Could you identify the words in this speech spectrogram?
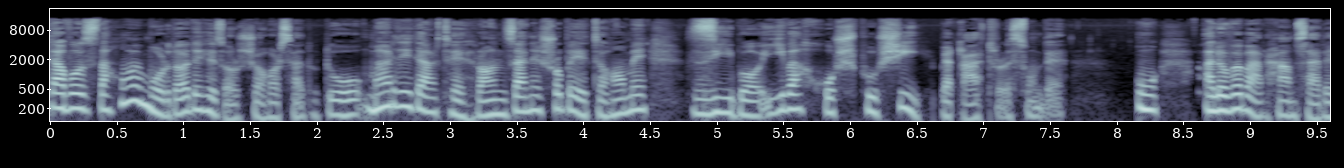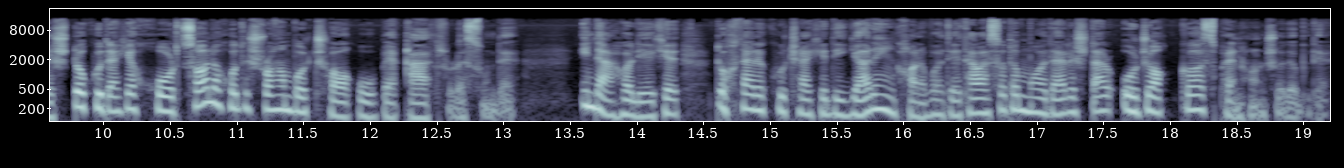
دوازدهم مرداد 1402 مردی در تهران زنش رو به اتهام زیبایی و خوشپوشی به قتل رسونده. او علاوه بر همسرش دو کودک خردسال خودش رو هم با چاقو به قتل رسونده. این در حالیه که دختر کوچک دیگر این خانواده توسط مادرش در اجاق گاز پنهان شده بوده.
